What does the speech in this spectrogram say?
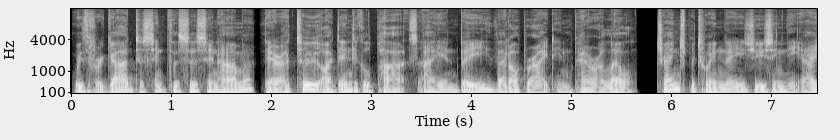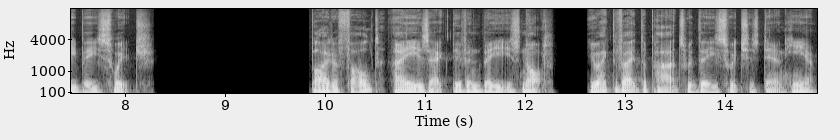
With regard to synthesis in Harmor, there are two identical parts A and B that operate in parallel. Change between these using the A-B switch. By default, A is active and B is not. You activate the parts with these switches down here.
